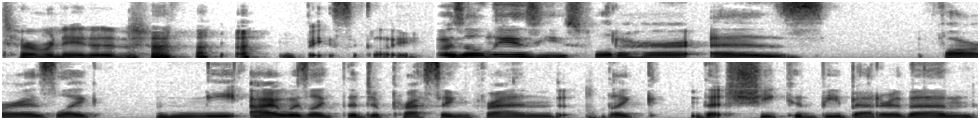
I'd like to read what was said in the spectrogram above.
terminated. basically, I was only as useful to her as far as like me. I was like the depressing friend, like that she could be better than.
